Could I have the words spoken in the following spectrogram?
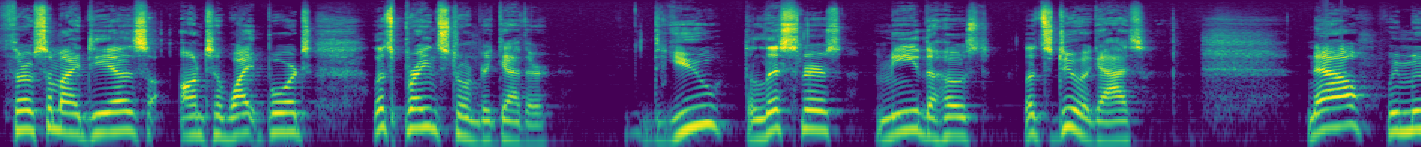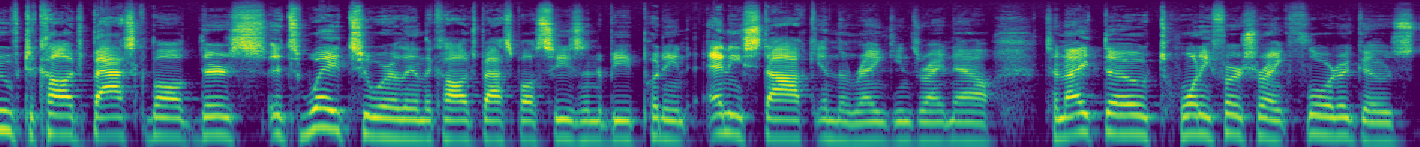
throw some ideas onto whiteboards. Let's brainstorm together you, the listeners, me, the host. Let's do it, guys. Now we move to college basketball. There's it's way too early in the college basketball season to be putting any stock in the rankings right now. Tonight though, 21st ranked Florida goes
